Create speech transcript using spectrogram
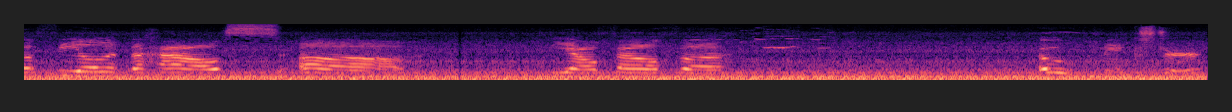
The field at the house, um, the alfalfa oat mixture.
